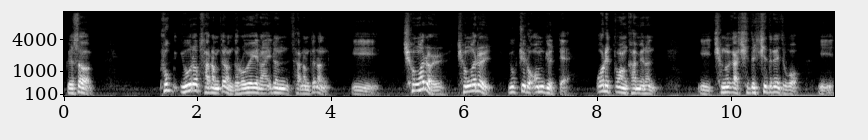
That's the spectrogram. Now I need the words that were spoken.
그래서 북유럽 사람들은 노르웨이나 이런 사람들은 이 청어를 청어를 육지로 옮길 때 오랫동안 가면은 이 청어가 시들시들해지고 이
